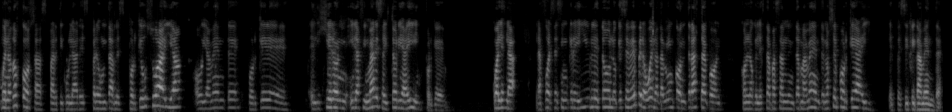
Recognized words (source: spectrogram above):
bueno, dos cosas particulares. Preguntarles por qué Ushuaia, obviamente, por qué eligieron ir a filmar esa historia ahí, porque cuál es la, la fuerza, es increíble todo lo que se ve, pero bueno, también contrasta con, con lo que le está pasando internamente. No sé por qué ahí específicamente.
